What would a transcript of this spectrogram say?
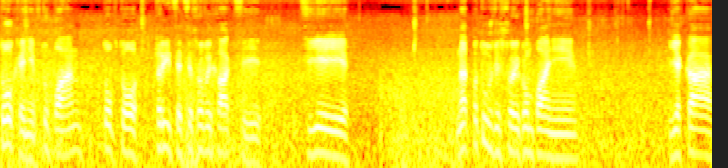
токенів тупан, тобто 30 цифрових акцій цієї надпотужнішої компанії, яка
